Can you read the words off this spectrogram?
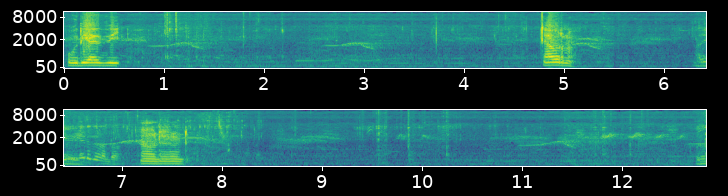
പുതിയ അതിഥി ഞാൻ പറഞ്ഞു. അത് വീഡിയോ എടുക്കുന്നുണ്ടോ ആ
